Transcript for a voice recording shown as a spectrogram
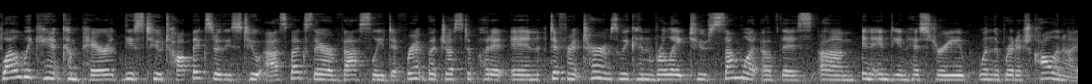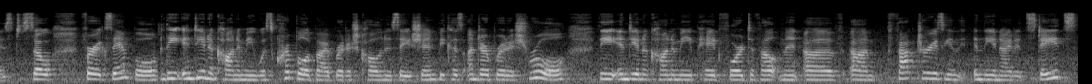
While we can't compare these two topics or these two aspects, they are vastly different, but just to put it in different terms, we can relate to somewhat of this um, in Indian history when the British colonized. So, for example, the Indian economy was crippled by British colonization because under British rule, the Indian economy paid for development of um, factories in, in the United States,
